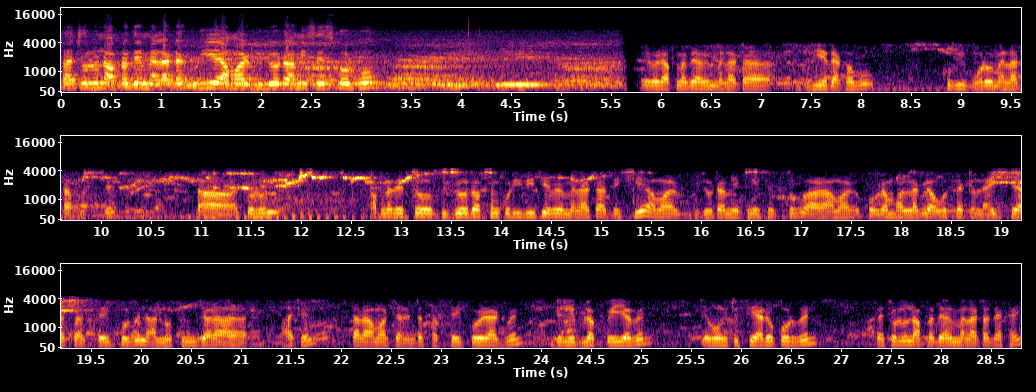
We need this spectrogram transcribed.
তা চলুন, আপনাদের মেলাটা ঘুরিয়ে আমার ভিডিওটা আমি শেষ করব। এবার আপনাদের আমি মেলাটা ঘুরিয়ে দেখাবো। খুবই বড় মেলাটা হচ্ছে। তা চলুন আপনাদের তো বিগ্রহ দর্শন করিয়ে দিয়েছি, এবার মেলাটা দেখিয়ে আমার ভিডিওটা আমি এখানেই শেষ করব। আর আমার প্রোগ্রাম ভালো লাগলে অবশ্যই একটা লাইক শেয়ার সাবস্ক্রাইব করবেন। আর নতুন যারা আছেন, তারা আমার চ্যানেলটা সাবস্ক্রাইব করে রাখবেন। ডেলি ব্লগ পেয়ে যাবেন এবং একটু শেয়ারও করবেন। তা চলুন আপনাদের আমি মেলাটা দেখাই।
